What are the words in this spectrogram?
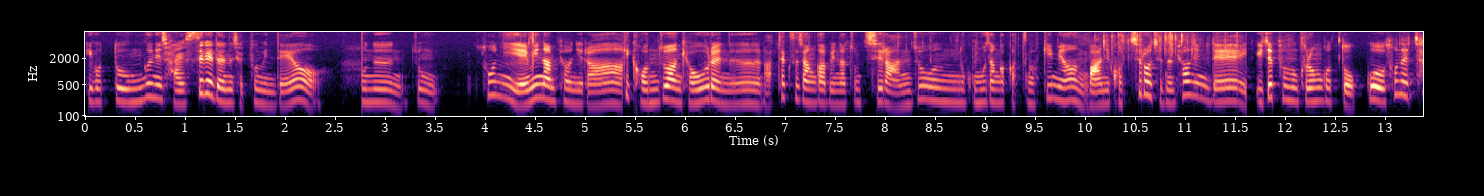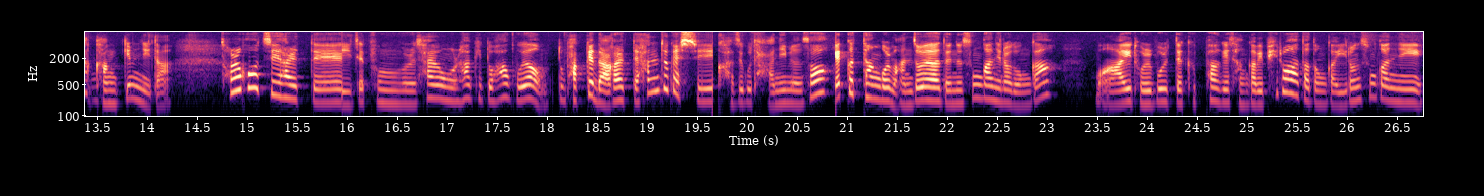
이것도 은근히 잘 쓰게 되는 제품인데요. 저는 좀 손이 예민한 편이라 특히 건조한 겨울에는 라텍스 장갑이나 좀 질 안 좋은 고무 장갑 같은 거 끼면 많이 거칠어지는 편인데 이 제품은 그런 것도 없고 손에 착 감깁니다. 설거지 할 때 이 제품을 사용을 하기도 하고요. 또 밖에 나갈 때 한두 개씩 가지고 다니면서 깨끗한 걸 만져야 되는 순간이라던가 뭐 아이 돌볼 때 급하게 장갑이 필요하다던가 이런 순간이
